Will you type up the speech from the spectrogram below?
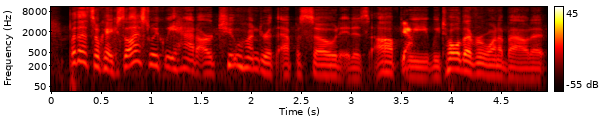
but that's okay. So last week we had our 200th episode. It is up. Yeah. We we told everyone about it,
